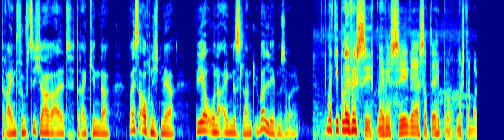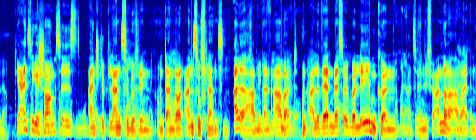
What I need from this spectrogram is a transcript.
53 Jahre alt, drei Kinder, weiß auch nicht mehr, wie er ohne eigenes Land überleben soll. Die einzige Chance ist, ein Stück Land zu gewinnen und dann dort anzupflanzen. Alle haben dann Arbeit und alle werden besser überleben können, als wenn sie für andere arbeiten.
